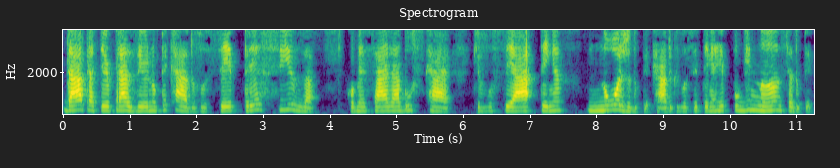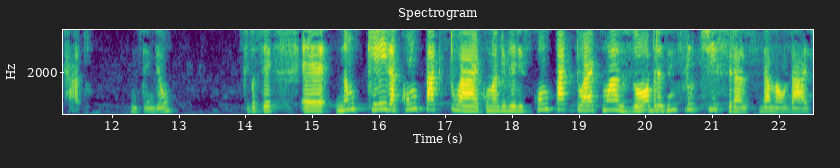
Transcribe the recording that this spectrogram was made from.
dá para ter prazer no pecado. Você precisa começar a buscar que você tenha nojo do pecado, que você tenha repugnância do pecado. Entendeu? Que você é, não queira compactuar, como a Bíblia diz, compactuar com as obras infrutíferas da maldade.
